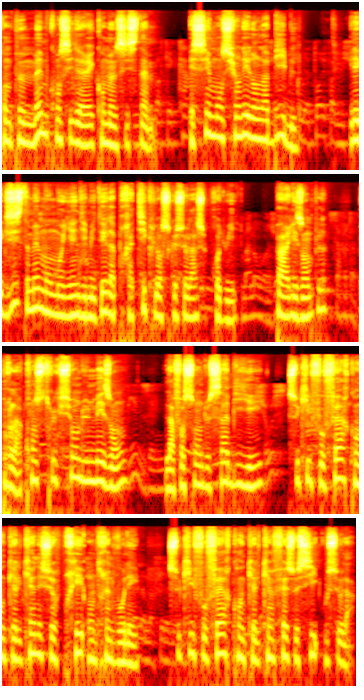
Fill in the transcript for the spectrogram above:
qu'on peut même considérer comme un système. Et c'est mentionné dans la Bible. Il existe même un moyen d'imiter la pratique lorsque cela se produit. Par exemple, pour la construction d'une maison, la façon de s'habiller, ce qu'il faut faire quand quelqu'un est surpris en train de voler, ce qu'il faut faire quand quelqu'un fait ceci ou cela.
